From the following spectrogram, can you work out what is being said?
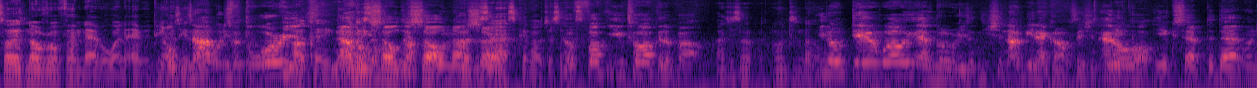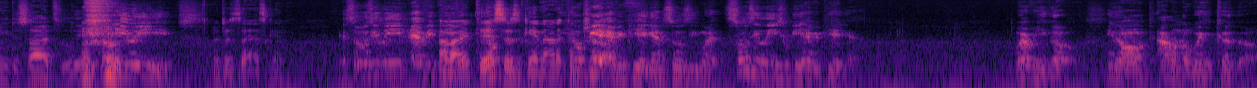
So there's no room for him to ever win the MVP because Nope. he's Not on when he's with the Warriors. Okay. Not when he sold his soul. the, I No, was just asking. I was just asking. What The fuck are you talking about? I just want to know. You know damn well he has no reason. He should not be in that conversation at he, all. he accepted that when he decided to leave. So he leaves. I'm just asking. As soon as he leaves, MVP. All right, this is getting out of control. He'll control. be an MVP again as soon as he went. As soon as he leaves, he'll be an MVP again. Wherever he goes, he's on. I don't know where he could go.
